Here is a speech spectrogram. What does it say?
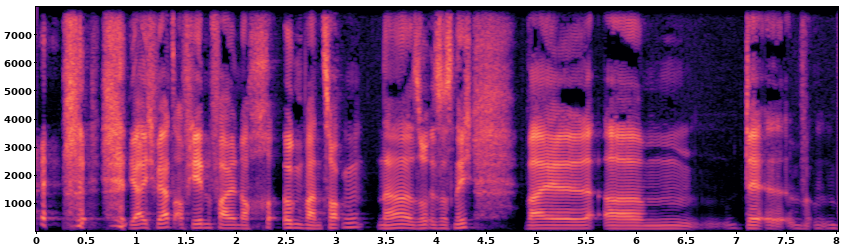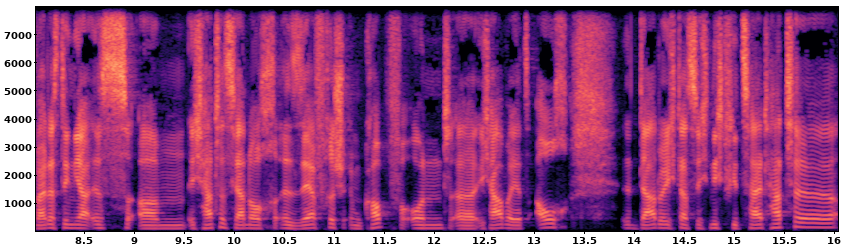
ja, ich werde es auf jeden Fall noch irgendwann zocken. Ne, so ist es nicht, weil ähm, der, weil das Ding ja ist. Ähm, ich hatte es ja noch sehr frisch im Kopf und äh, ich habe jetzt auch dadurch, dass ich nicht viel Zeit hatte,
